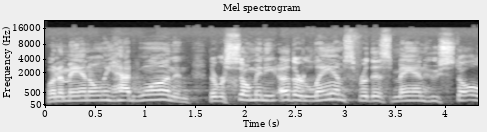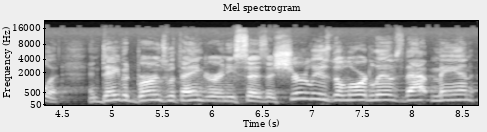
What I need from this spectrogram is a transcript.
when a man only had one, and there were so many other lambs for this man who stole it. And David burns with anger and he says, As surely as the Lord lives, that man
